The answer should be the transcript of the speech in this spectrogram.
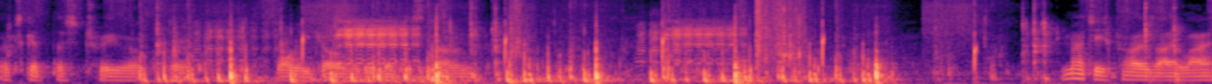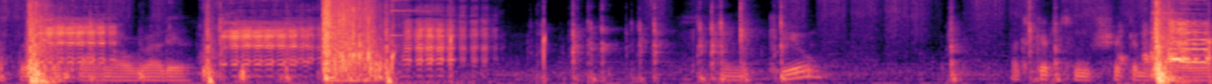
Let's get this tree real quick before we go over get this done. I'm actually surprised I lasted this long already. Thank you. Let's get some chicken. I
